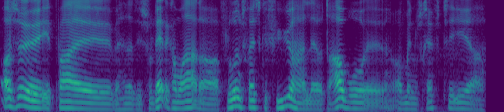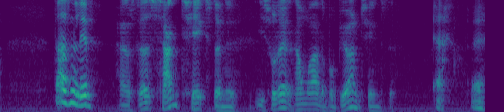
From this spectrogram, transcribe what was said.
Også et par, øh, hvad hedder det, soldaterkammerater og Flodens Friske Fyre har han lavet dragbrug øh, og manuskript til. Og der er sådan lidt, Han har skrevet sangteksterne i Soldaterkammerater på Bjørntjeneste. ja, det,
